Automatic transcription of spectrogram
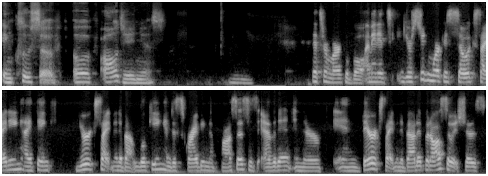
inclusive of all genius. Mm. That's remarkable. I mean, it's your student work is so exciting. I think your excitement about looking and describing the process is evident in their in their excitement about it, but also it shows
